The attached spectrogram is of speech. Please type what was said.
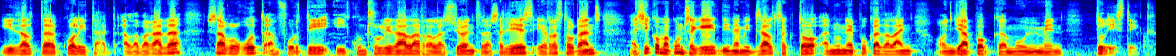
i d'alta qualitat. A la vegada s'ha volgut enfortir i consolidar la relació entre cellers i restaurants, així com aconseguir dinamitzar el sector en una època de l'any on hi ha poc moviment turístic.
